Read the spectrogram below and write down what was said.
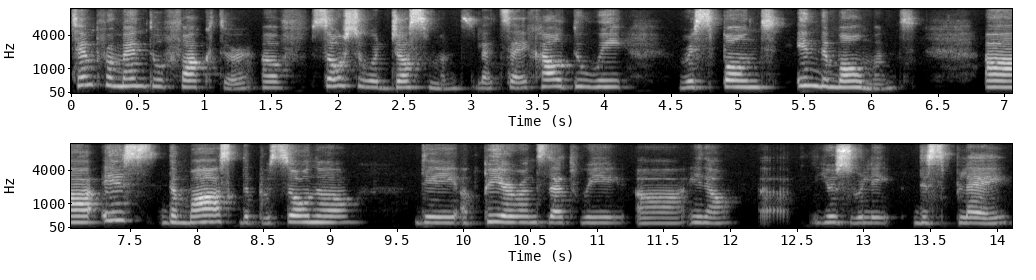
temperamental factor of social adjustment, let's say, how do we respond in the moment, uh, is the mask, the persona, the appearance that we, uh, you know, uh, usually display,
